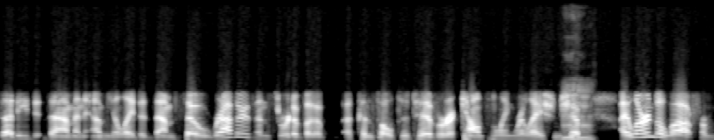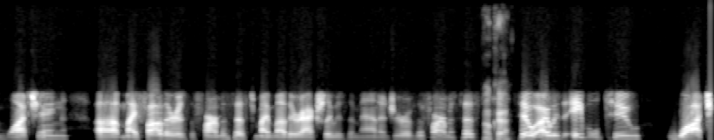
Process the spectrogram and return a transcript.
studied them and emulated them. So rather than sort of a, a consultative or a counseling relationship mm-hmm. i learned a lot from watching uh, my father is the pharmacist. My mother actually was the manager of the pharmacist. Okay. So I was able to watch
